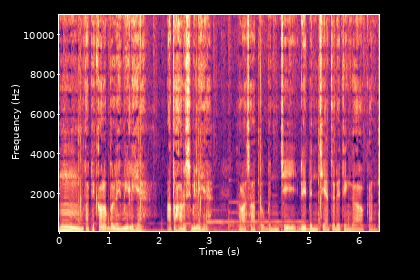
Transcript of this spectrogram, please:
Hmm tapi kalau boleh milih ya atau harus milih ya salah satu benci dibenci atau ditinggalkan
